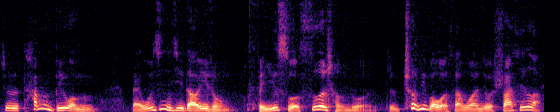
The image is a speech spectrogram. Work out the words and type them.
就是他们比我们百无禁忌到一种匪夷所思的程度，就彻底把我三观就刷新了。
